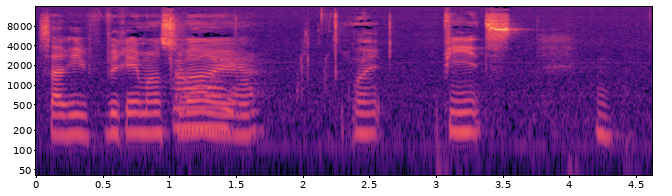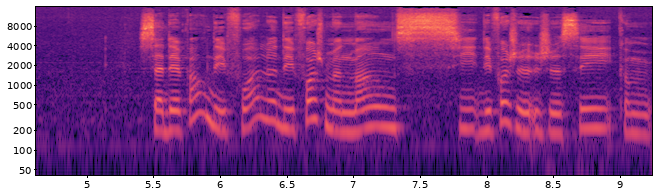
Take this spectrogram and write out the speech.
Ça arrive vraiment souvent. Ah ouais, euh, hein? Ouais. Puis ça dépend des fois. Là. Des fois, je me demande si. Des fois, je, je sais, comme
